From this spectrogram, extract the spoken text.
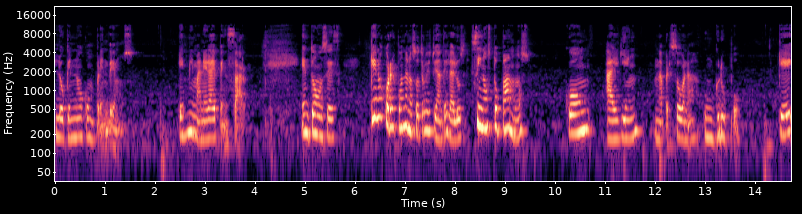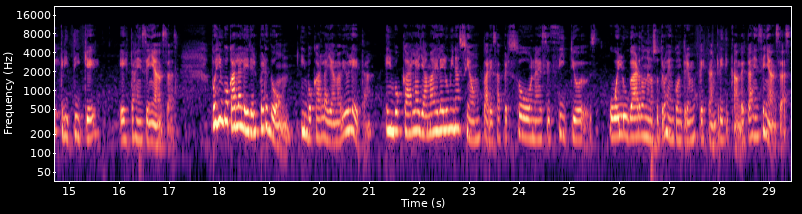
lo que no comprendemos. Es mi manera de pensar. Entonces, ¿qué nos corresponde a nosotros estudiantes de la luz si nos topamos con alguien, una persona, un grupo que critique estas enseñanzas? Pues invocar la ley del perdón, invocar la llama violeta e invocar la llama de la iluminación para esa persona, ese sitio, o el lugar donde nosotros encontremos que están criticando estas enseñanzas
